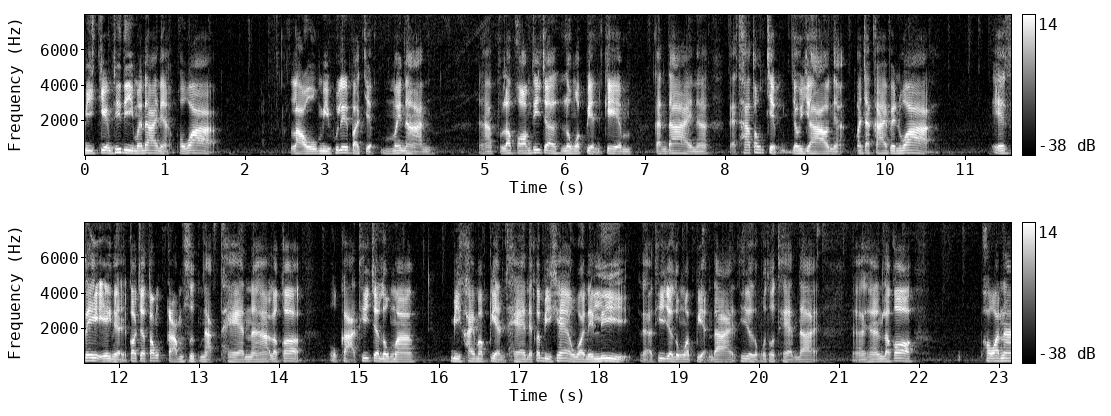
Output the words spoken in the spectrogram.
มีเกมที่ดีมาได้เนี่ย เพราะว่าเรามีผู้เล่นบาดเจ็บไม่นานนะครับเราพร้อมที่จะลงมาเปลี่ยนเกมกันได้นะ แต่ถ้าต้องเจ็บยาวๆเนี่ย มันจะกลายเป็นว่าเอเซ่เองเนี่ยก็จะต้องกำศึกหนักแทนนะฮะแล้วก็โอกาสที่จะลงมา มีใครมาเปลี่ยนแทนเนี่ยก็มีแค่วานเนลลี่นะที่จะลงมาเปลี่ยนได้ที่จะลงมาทดแทนได้นะฉะนั้นเราก็ภาวนา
